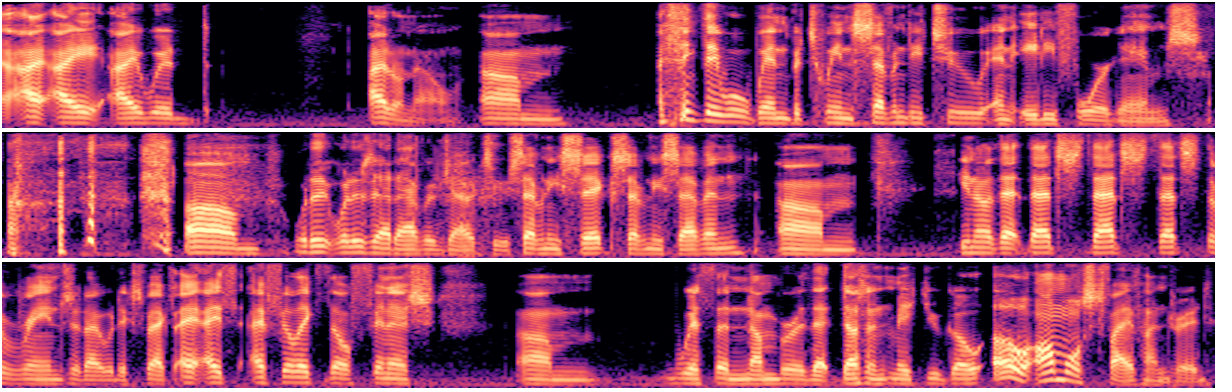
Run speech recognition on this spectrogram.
I, I I would I don't know. Um, I think they will win between 72 and 84 games. um, what is, what does that average out to? 76, 77? Um, you know that that's that's that's the range that I would expect. I I, I feel like they'll finish um, with a number that doesn't make you go, "Oh, almost 500."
